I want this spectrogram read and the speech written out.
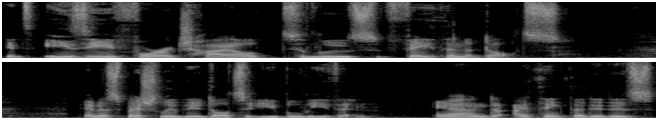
it's easy for a child to lose faith in adults, and especially the adults that you believe in. And I think that it is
